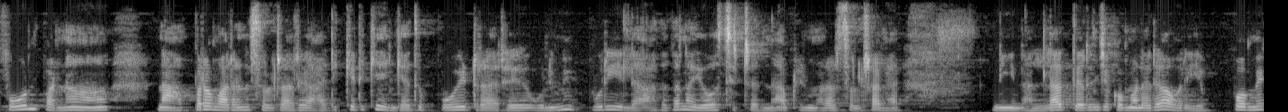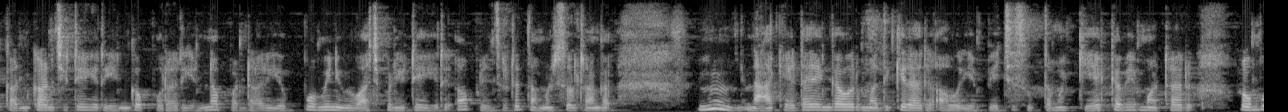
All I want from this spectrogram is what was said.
ஃபோன் பண்ணால் நான் அப்புறம் வரேன்னு சொல்கிறாரு அடிக்கடிக்கு எங்கேயாவது போயிடுறாரு. ஒன்றுமே புரியல. அதை தான் நான் யோசிச்சுட்டு இருந்தேன் அப்படின்னு மலர் சொல்கிறாங்க நீ நல்லா தெரிஞ்சுக்க மலர். அவர் எப்போவுமே கண்காணிச்சிட்டே இரு. எங்கே போகிறாரு என்ன பண்ணுறாரு எப்போவுமே நீ வாட்ச் பண்ணிகிட்டே இரு அப்படின்னு சொல்லிட்டு தமிழ் சொல்கிறாங்க ம் நான் கேட்டால் எங்கே அவர் மதிக்கிறாரு? அவர் என் பேச்சு சுத்தமாக கேட்கவே மாட்டார். ரொம்ப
